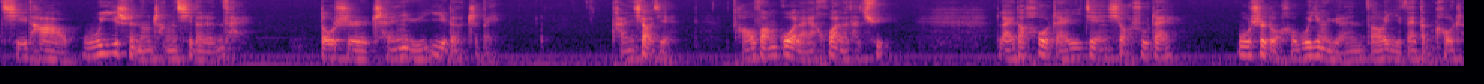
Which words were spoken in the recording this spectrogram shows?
其他无一是能成器的人才，都是沉于逸乐之辈。谈笑间，陶芳过来唤了他去，来到后宅一间小书斋。乌世朵和乌应元早已在等候着。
